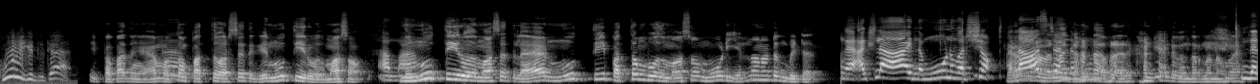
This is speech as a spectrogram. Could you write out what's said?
கூறிக்கிட்டு இருக்க. இப்ப பாத்துங்க மொத்தம் பத்து வருஷத்துக்கு நூத்தி இருபது மாசம் இந்த நூத்தி இருபது மாசத்துல நூத்தி பத்தொன்பது மாசம் மோடி எல்லா நாட்டுக்கும் போயிட்டாரு. ஆக்சுவலா இந்த மூணு வருஷம் கண்டென்ட் வந்துடணும் நம்ம. இந்த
